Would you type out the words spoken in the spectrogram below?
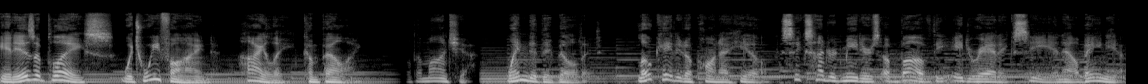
It is a place which we find highly compelling. Amantia. When did they build it? Located upon a hill 600 meters above the Adriatic Sea in Albania,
